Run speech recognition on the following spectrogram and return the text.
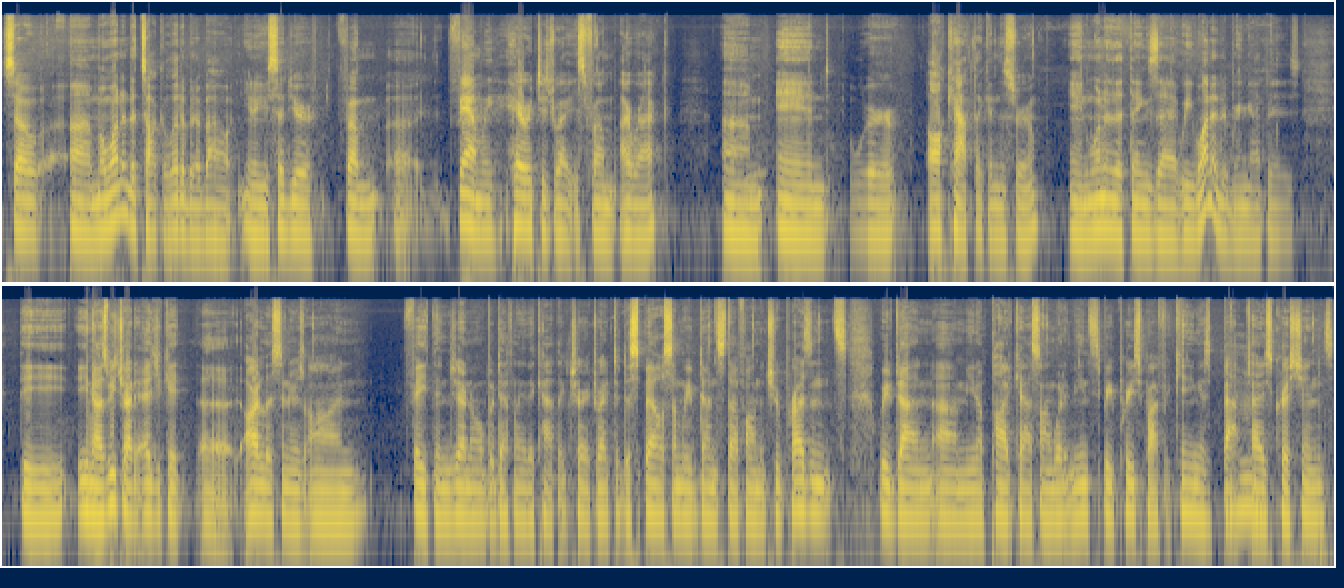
So um, I wanted to talk a little bit about, you know, you said you're from uh, family, heritage, right, is from Iraq. Um, and we're all Catholic in this room. And one of the things that we wanted to bring up is the, you know, as we try to educate uh, our listeners on faith in general, but definitely the Catholic Church, right, to dispel some. We've done stuff on the true presence. We've done, um, you know, podcasts on what it means to be priest, prophet, king as baptized Christians.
